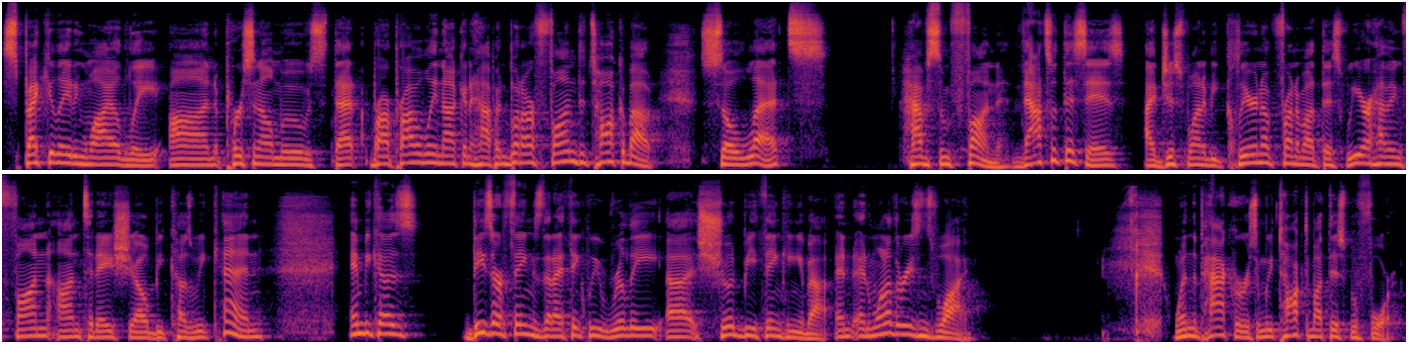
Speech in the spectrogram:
Speculating wildly on personnel moves that are probably not going to happen, but are fun to talk about. So let's have some fun. That's what this is. I just want to be clear and upfront about this. We are having fun on today's show because we can, and because these are things that I think we really uh, should be thinking about. And, and one of the reasons why, when the Packers, and we talked about this before,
